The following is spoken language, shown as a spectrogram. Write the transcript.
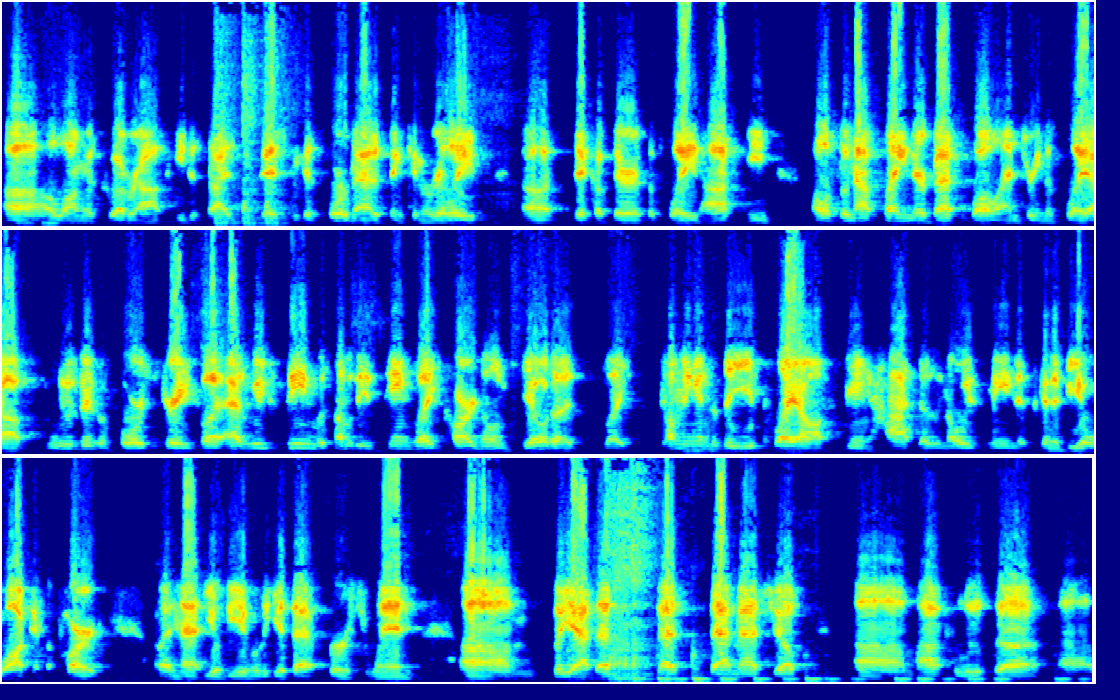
uh, along with whoever Oski decides to pitch, because Fort Madison can really uh, stick up there at the plate. Oski also not playing their best ball entering the playoffs, losers of four straight. But as we've seen with some of these teams like Cardinal and Keota, like coming into the playoffs being hot doesn't always mean it's going to be a walk in the park and that you'll be able to get that first win. Um, so yeah, that's that's that matchup. Um, Oskaloosa, um,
